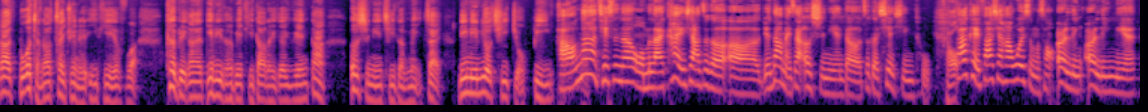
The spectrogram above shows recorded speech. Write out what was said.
那不过讲到债券的 ETF 啊，特别刚才叶丽特别提到了一个元大二十年期的美债零零六七九 B，好，那其实呢，我们来看一下这个呃元大美债二十年的这个现形图。好。大家可以发现它为什么从二零二零年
